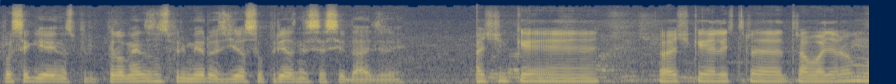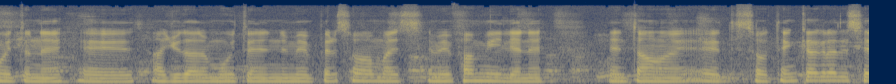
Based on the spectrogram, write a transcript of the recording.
prosseguir aí, nos, pelo menos nos primeiros dias, suprir as necessidades aí. Acho que acho que eles tra trabalharam muito, né? É, ajudaram muito em minha pessoa, mas em minha família, né? Então, é, só tenho que agradecer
